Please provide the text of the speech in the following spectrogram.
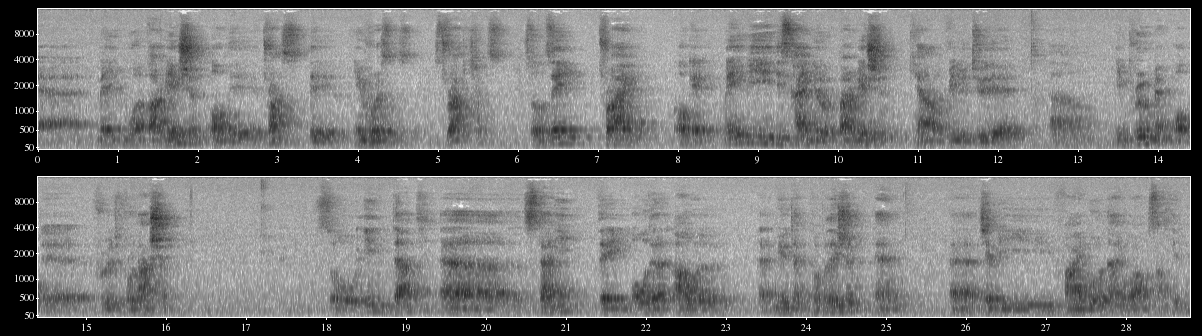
uh, make more variation of the truss, the inflorescence structures. So they tried, okay, maybe this kind of variation can lead to the um, improvement of the fruit production. So in that uh, study, they ordered our uh, mutant population and uh, JP5091 or something.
